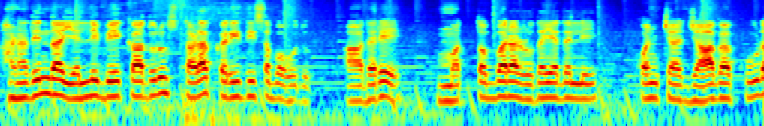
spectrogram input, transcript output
ಹಣದಿಂದ ಎಲ್ಲಿ ಬೇಕಾದರೂ ಸ್ಥಳ ಖರೀದಿಸಬಹುದು. ಆದರೆ ಮತ್ತೊಬ್ಬರ ಹೃದಯದಲ್ಲಿ ಕೊಂಚ ಜಾಗ ಕೂಡ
